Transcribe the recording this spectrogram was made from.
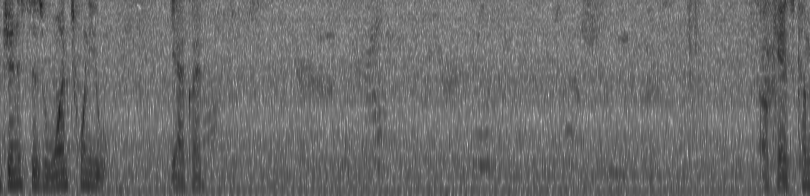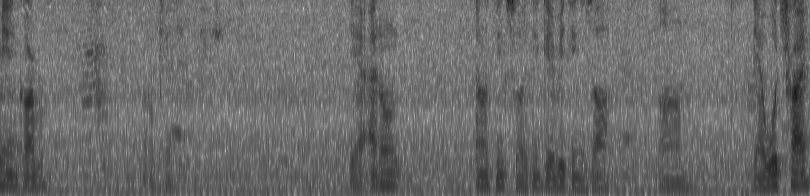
Genesis 1:20. Yeah, go ahead. Okay, it's coming in garble. Okay. Yeah, I don't, I don't think so. I think everything is off. Um, yeah, we'll try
